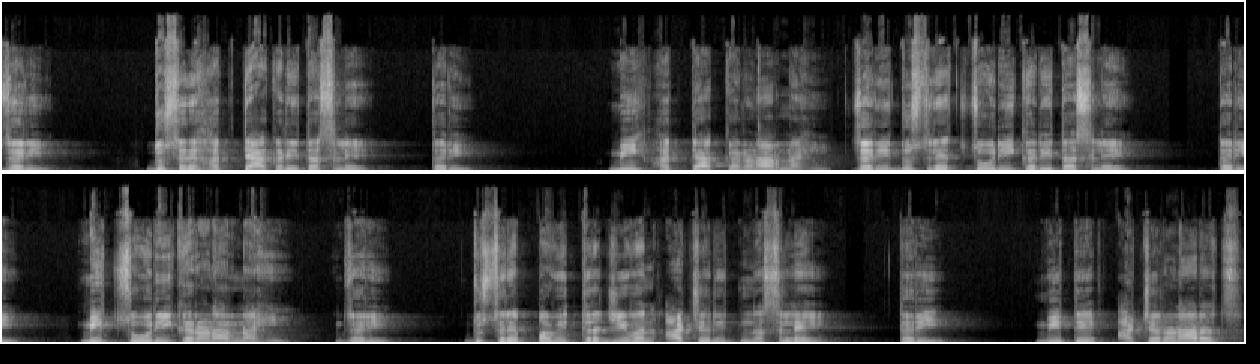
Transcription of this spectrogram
जरी दुसरे हत्या करीत असले तरी मी हत्या करणार नाही. जरी दुसरे चोरी करीत असले तरी मी चोरी करणार नाही. जरी दुसरे पवित्र जीवन आचरित नसले तरी मी ते आचरणारच.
